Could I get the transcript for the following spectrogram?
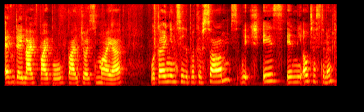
Everyday Life Bible by Joyce Meyer. We're going into the book of Psalms, which is in the Old Testament,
